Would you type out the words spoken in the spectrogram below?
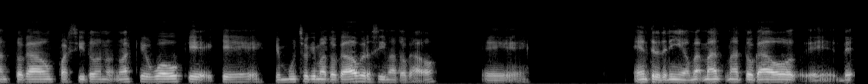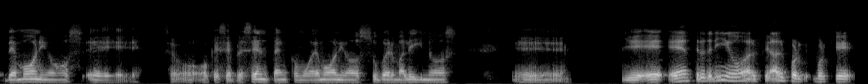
han tocado un parcito, no, es que wow, que, que, mucho que me ha tocado, pero sí me ha tocado. Eh, entretenido, me, ha tocado eh, demonios eh, o, que se presentan como demonios súper malignos. Eh, y es, entretenido al final porque, porque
